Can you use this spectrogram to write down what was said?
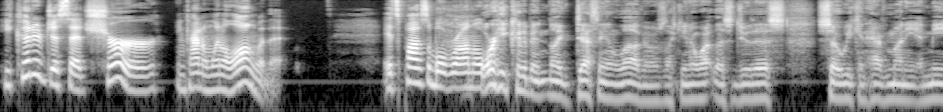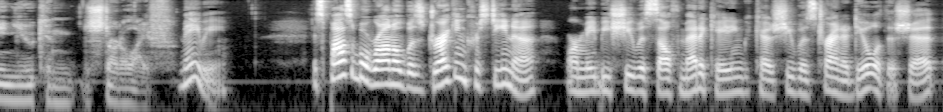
he could have just said sure and kind of went along with it. It's possible Ronald Or he could have been like deathly in love and was like, you know what, let's do this so we can have money and me and you can start a life. Maybe. It's possible Ronald was drugging Christina, or maybe she was self medicating because she was trying to deal with this shit.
